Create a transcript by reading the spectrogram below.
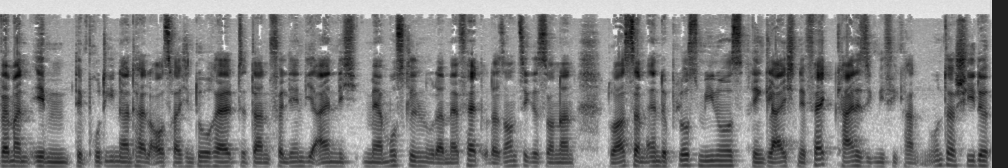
Wenn man eben den Proteinanteil ausreichend hochhält, dann verlieren die einen nicht mehr Muskeln oder mehr Fett oder sonstiges, sondern du hast am Ende plus minus den gleichen Effekt, keine signifikanten Unterschiede.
